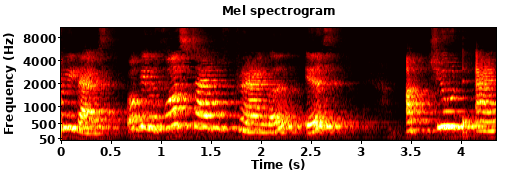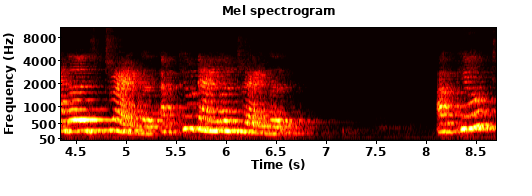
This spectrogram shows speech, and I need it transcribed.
three. Types. Okay, the first type of triangle is acute angled triangle. Acute angled triangle. Acute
